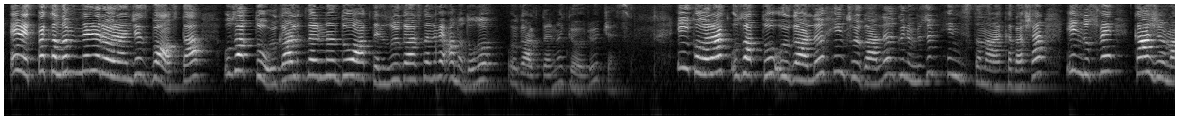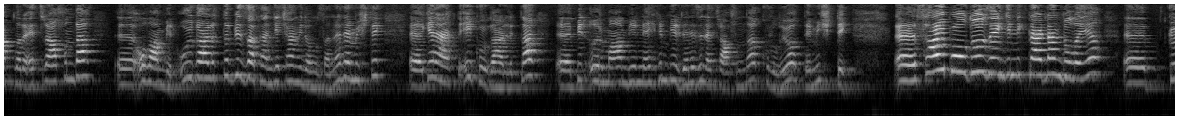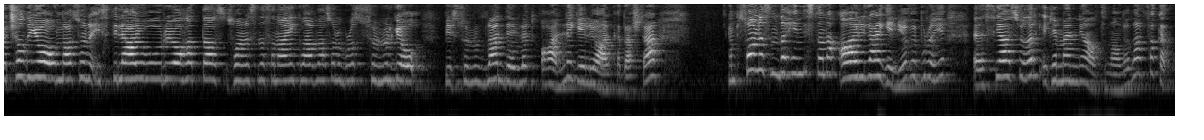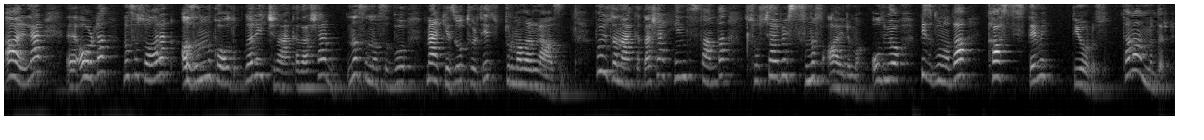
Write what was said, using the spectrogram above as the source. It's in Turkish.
Evet bakalım neler öğreneceğiz bu hafta. Uzak Doğu uygarlıklarını, Doğu Akdeniz uygarlıklarını ve Anadolu uygarlıklarını göreceğiz. İlk olarak Uzak Doğu uygarlığı, Hint uygarlığı günümüzün Hindistan'ı arkadaşlar. Indus ve Ganj ırmakları etrafında e, olan bir uygarlıktır. Biz zaten geçen videomuzda ne demiştik? E, genellikle ilk uygarlıklar e, bir ırmağın, bir nehrin, bir denizin etrafında kuruluyor demiştik. Sahip olduğu zenginliklerden dolayı göç alıyor, ondan sonra istilaya uğruyor. Hatta sonrasında sanayi inkılabından sonra burası sömürge bir sömürülen devlet haline geliyor arkadaşlar. Sonrasında Hindistan'a Ariler geliyor ve burayı e, siyasi olarak egemenliği altına alıyorlar. Fakat Ariler e, orada nüfus olarak azınlık oldukları için arkadaşlar nasıl nasıl bu merkezi otoriteyi tutturmaları lazım. Bu yüzden arkadaşlar Hindistan'da sosyal bir sınıf ayrımı oluyor. Biz buna da kas sistemi diyoruz. Tamam mıdır?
